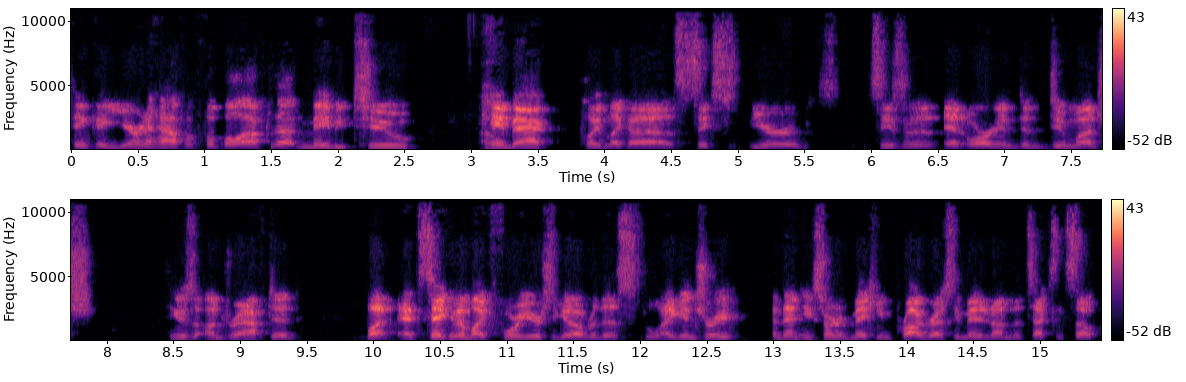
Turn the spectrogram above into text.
think a year and a half of football after that, maybe two. Oh. Came back, played like a six-year season at Oregon. Didn't do much. I think he was undrafted, but it's taken him like four years to get over this leg injury, and then he started making progress. He made it onto the Texans. So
